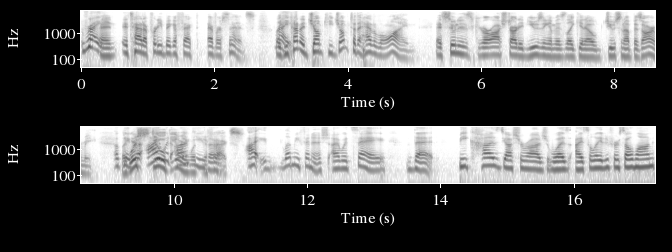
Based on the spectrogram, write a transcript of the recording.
right. and it's had a pretty big effect ever since. Like he kind of jumped. He jumped to the head of the line as soon as Garrosh started using him as like you know juicing up his army. okay, Like we're still would dealing argue, with the though, effects. I let me finish. I would say that because Y'Shaarj was isolated for so long,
